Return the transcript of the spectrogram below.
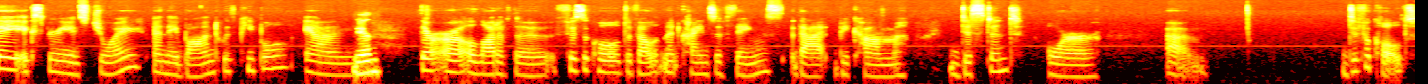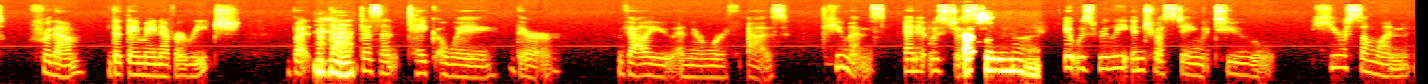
they experience joy and they bond with people. And Yeah. there are a lot of the physical development kinds of things that become distant or um, difficult for them that they may never reach, but hmm that doesn't take away their value and their worth as humans. And it was just, Absolutely not. it was really interesting to hear someone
